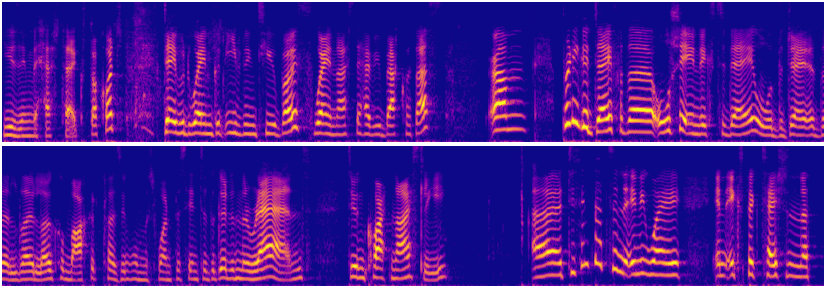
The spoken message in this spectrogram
using the hashtag Stockwatch. David, Wayne, good evening to you both. Wayne, nice to have you back with us. Um, pretty good day for the all share index today, or the, the, the local market closing almost 1% to the good, and the RAND doing quite nicely. Uh, do you think that's in any way an expectation that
